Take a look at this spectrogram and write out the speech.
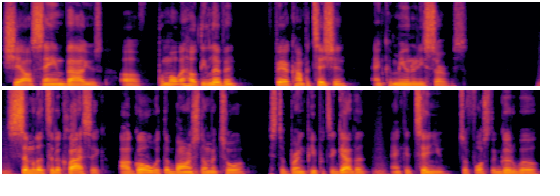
share our same values of promoting healthy living, fair competition, and community service. Similar to the classic, our goal with the Barnstorming Tour is to bring people together and continue to foster goodwill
